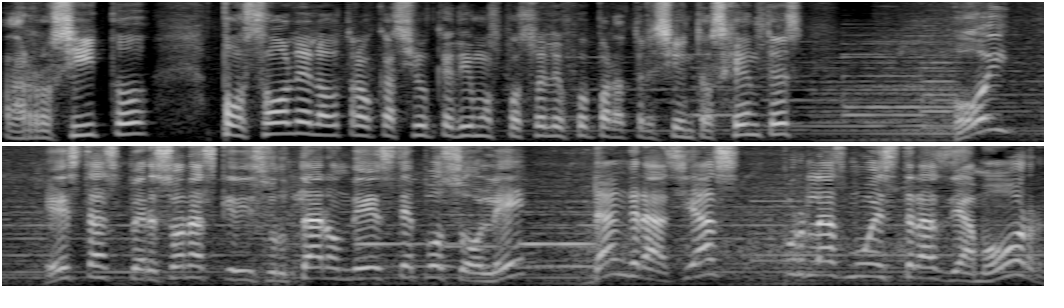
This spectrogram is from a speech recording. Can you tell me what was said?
arrocito, pozole, la otra ocasión que dimos pozole fue para 300 gentes. Hoy estas personas que disfrutaron de este pozole dan gracias por las muestras de amor.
